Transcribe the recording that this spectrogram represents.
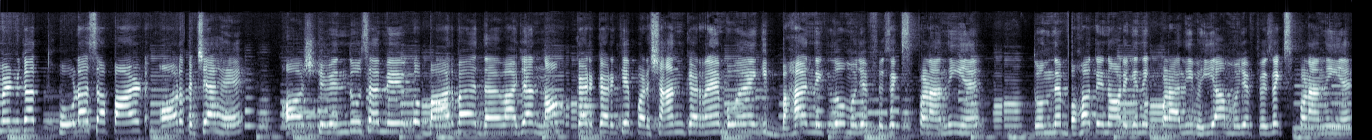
मिनट का थोड़ा सा पार्ट और बचा है। और शिवेंदु सर मेरे को बार बार दरवाज़ा नॉक कर करके परेशान कर रहे हैं। बोल रहे हैं कि, बाहर निकलो, मुझे फिजिक्स पढ़ानी है। तुमने बहुत इनऑर्गेनिक पढ़ा ली भैया, मुझे फिजिक्स पढ़ानी है।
